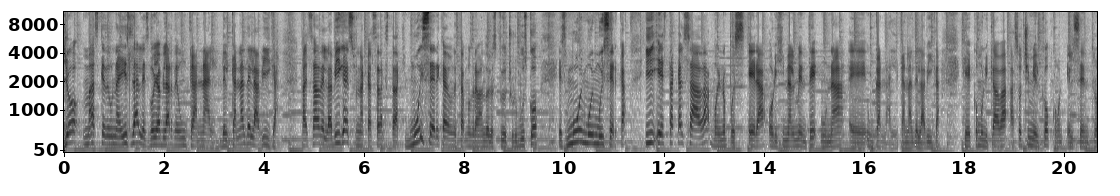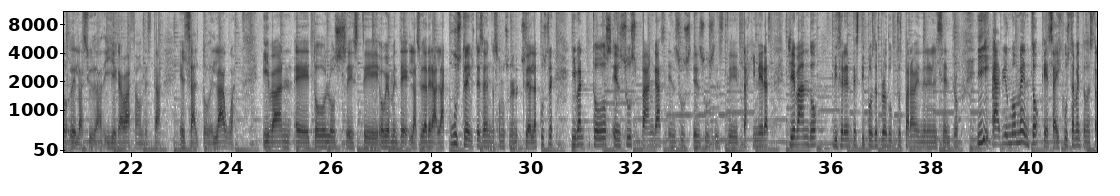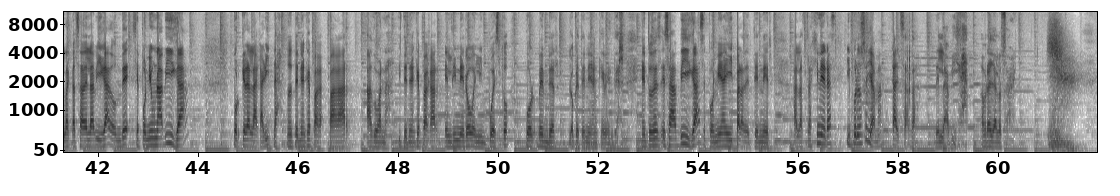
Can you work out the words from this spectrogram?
Yo, más que de una isla, les voy a hablar de un canal, del canal de la Viga. Calzada de la Viga es una calzada que está aquí muy cerca de donde estamos grabando el estudio Churubusco. Es muy, muy, muy cerca. Y esta calzada, bueno, pues era originalmente una, eh, un canal, el canal de la Viga, que comunicaba a Xochimilco con el centro de la ciudad y llegaba hasta donde está el Salto del Agua iban eh, todos los, este, obviamente la ciudad era lacustre, ustedes saben que somos una ciudad lacustre, iban todos en sus pangas, en sus, en sus este, trajineras, llevando diferentes tipos de productos para vender en el centro. Y había un momento, que es ahí justamente donde está la calzada de la viga, donde se ponía una viga, porque era la garita, donde tenían que paga- pagar aduana y tenían que pagar el dinero el impuesto por vender lo que tenían que vender. Entonces esa viga se ponía ahí para detener a las trajineras y por eso se llama calzada de la viga. Ahora ya lo saben.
